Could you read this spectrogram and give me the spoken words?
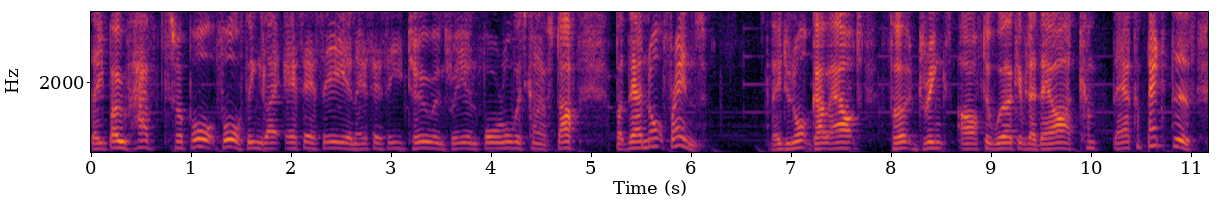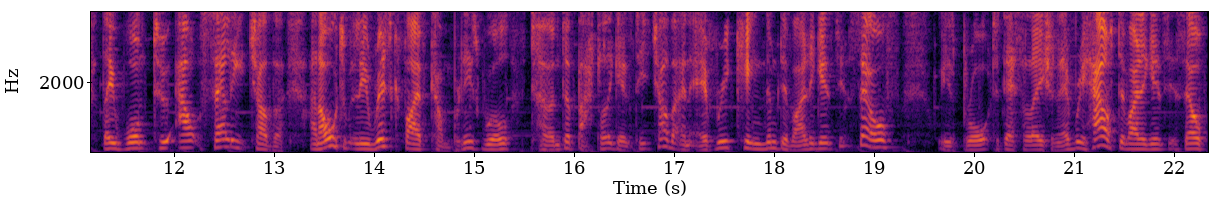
they both have support for things like SSE and SSE 2 and 3 and 4 and all this kind of stuff, but they're not friends. They do not go out for drinks after work every day. They are they are competitors. They want to outsell each other, and ultimately, RISC-V companies will turn to battle against each other. And every kingdom divided against itself is brought to desolation. Every house divided against itself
